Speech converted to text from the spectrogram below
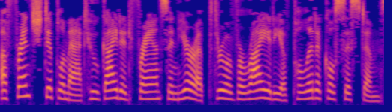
a French diplomat who guided France and Europe through a variety of political systems.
